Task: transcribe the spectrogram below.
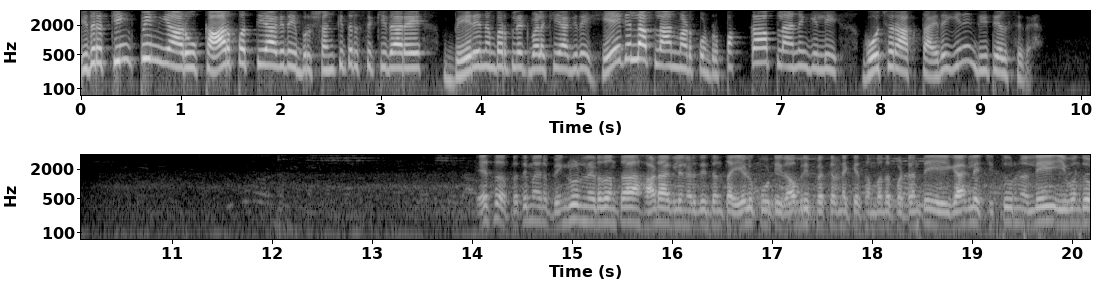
ಇದರ ಕಿಂಗ್ ಪಿನ್ ಯಾರು? ಕಾರ್ ಪತ್ತೆಯಾಗಿದೆ. ಇಬ್ಬರು ಶಂಕಿತರು ಸಿಕ್ಕಿದ್ದಾರೆ. ಬೇರೆ ನಂಬರ್ ಪ್ಲೇಟ್ ಬಳಕೆಯಾಗಿದೆ. ಹೇಗೆಲ್ಲ ಪ್ಲಾನ್ ಮಾಡಿಕೊಂಡ್ರು? ಪಕ್ಕಾ ಪ್ಲಾನಿಂಗ್ ಇಲ್ಲಿ ಗೋಚರ ಆಗ್ತಾ ಇದೆ. ಏನೇನು ಡೀಟೇಲ್ಸ್ ಇದೆ? ಎಸ್ ಪ್ರತಿಮೆಯನ್ನು ಬೆಂಗಳೂರು ನಡೆದಂತಹ ಹಾಡಾಗಲಿ ನಡೆದಿದ್ದಂಥ ಏಳು ಕೋಟಿ ರಾಬರಿ ಪ್ರಕರಣಕ್ಕೆ ಸಂಬಂಧಪಟ್ಟಂತೆ ಈಗಾಗಲೇ ಚಿತ್ತೂರಿನಲ್ಲಿ ಈ ಒಂದು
